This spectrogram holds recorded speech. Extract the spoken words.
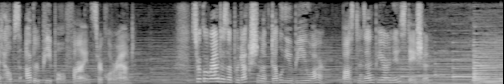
It helps other people find Circle Round. Circle Round is a production of WBUR, Boston's NPR news station.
